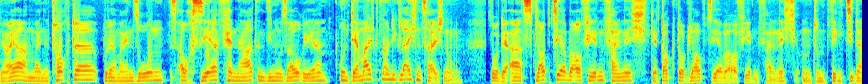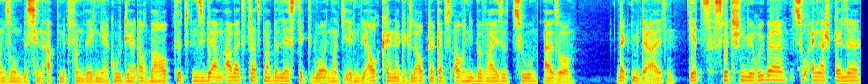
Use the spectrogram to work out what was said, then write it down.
naja, meine Tochter oder mein Sohn ist auch sehr vernarrt in Dinosaurier. Und der malt genau die gleichen Zeichnungen. So, der Arzt glaubt sie aber auf jeden Fall nicht. Der Doktor glaubt sie aber auf jeden Fall nicht und, und winkt sie dann so ein bisschen ab mit von wegen, ja gut, die hat auch behauptet, sie wäre am Arbeitsplatz mal belästigt worden, hat irgendwie auch keiner geglaubt, da gab es auch nie Beweise zu. Also weg mit der alten. Jetzt switchen wir rüber zu einer Stelle,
